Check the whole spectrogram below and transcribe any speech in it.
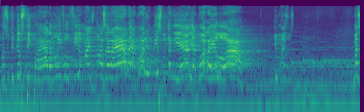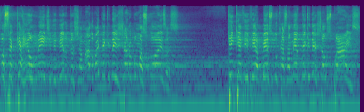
mas o que Deus tem para ela não envolvia mais nós, era ela, e agora o bispo Daniel, e agora Eloá, e mais. Mas você quer realmente viver o teu chamado, vai ter que deixar algumas coisas. Quem quer viver a bênção do casamento tem que deixar os pais.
